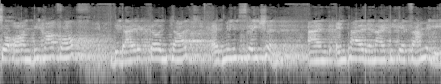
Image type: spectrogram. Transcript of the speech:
So on behalf of the director in charge, administration and entire NITK family,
